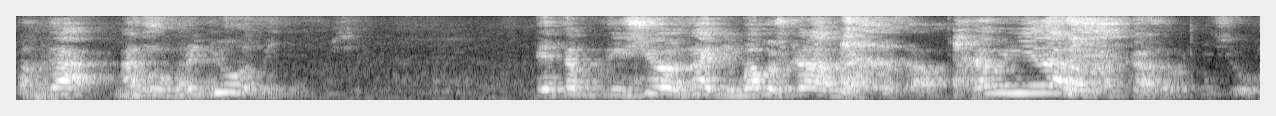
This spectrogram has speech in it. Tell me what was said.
Пока оно придет, это еще, знаете, бабушка Надя сказала. Да вы не надо рассказывать ничего.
